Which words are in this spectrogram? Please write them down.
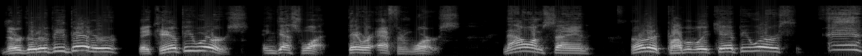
they're going to be better. They can't be worse. And guess what? They were effing worse. Now I'm saying, oh, they probably can't be worse. Eh,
